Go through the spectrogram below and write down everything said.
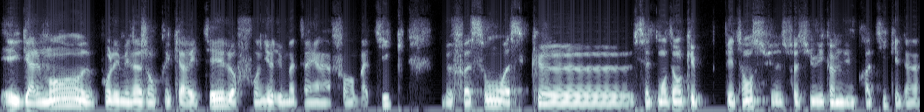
et également euh, pour les ménages en précarité, leur fournir du matériel informatique de façon à ce que cette montée en compétence soit suivie comme d'une pratique et d'un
